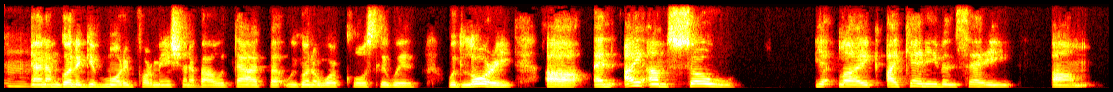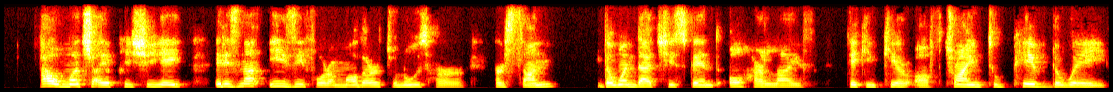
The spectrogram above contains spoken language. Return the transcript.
Mm. and I'm going to give more information about that. But we're going to work closely with with Lori, uh, and I am so yeah, like I can't even say um, how much I appreciate. It is not easy for a mother to lose her her son, the one that she spent all her life taking care of, trying to pave the way.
